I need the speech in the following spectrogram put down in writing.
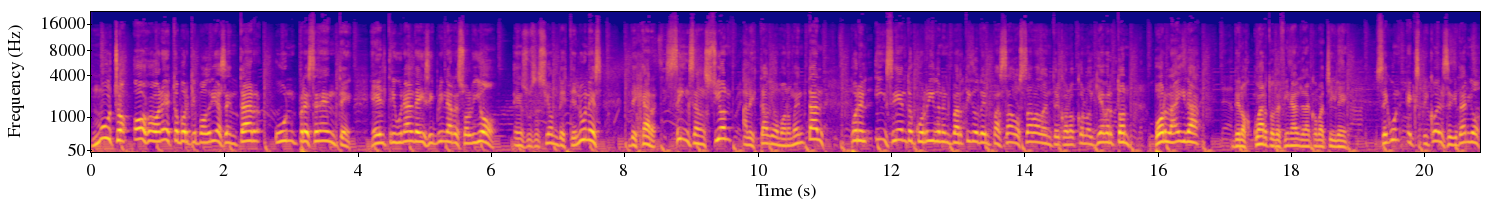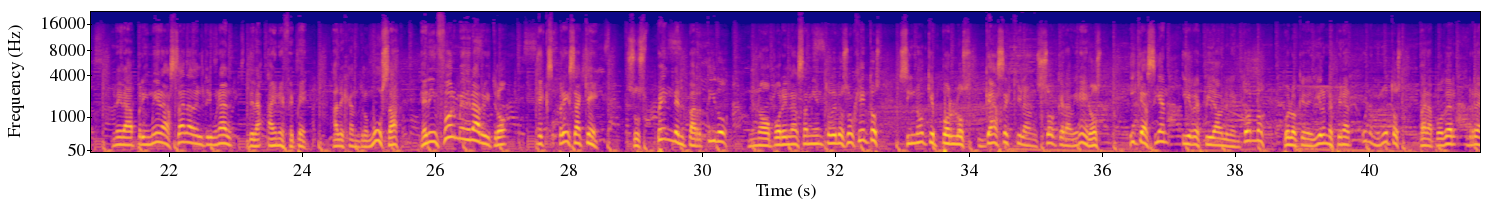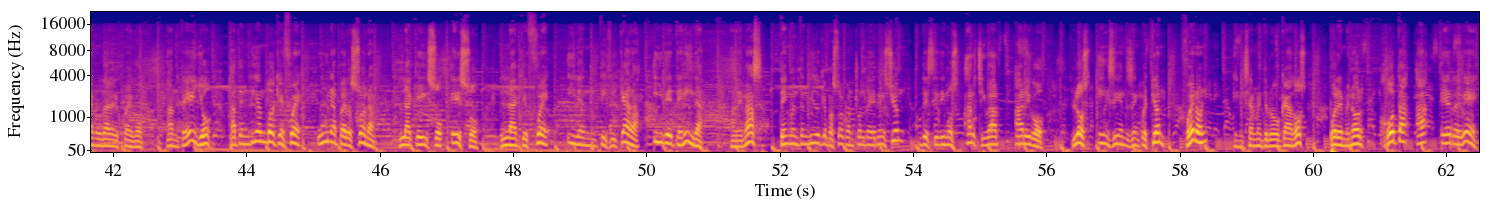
Mucho ojo con esto porque podría sentar un precedente. El Tribunal de Disciplina resolvió en su sesión de este lunes dejar sin sanción al Estadio Monumental por el incidente ocurrido en el partido del pasado sábado entre Colo Colo y Everton por la ida de los cuartos de final de la Copa Chile. Según explicó el secretario de la primera sala del tribunal de la ANFP, Alejandro Musa, el informe del árbitro expresa que suspende el partido no por el lanzamiento de los objetos, sino que por los gases que lanzó Carabineros y que hacían irrespirable el entorno, por lo que debieron esperar unos minutos para poder reanudar el juego. Ante ello, atendiendo a que fue una persona la que hizo eso, la que fue identificada y detenida. Además, tengo entendido que pasó a control de detención, decidimos archivar, Arego. Los incidentes en cuestión fueron inicialmente provocados por el menor JARB,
